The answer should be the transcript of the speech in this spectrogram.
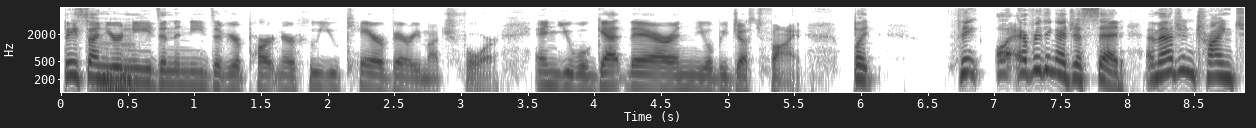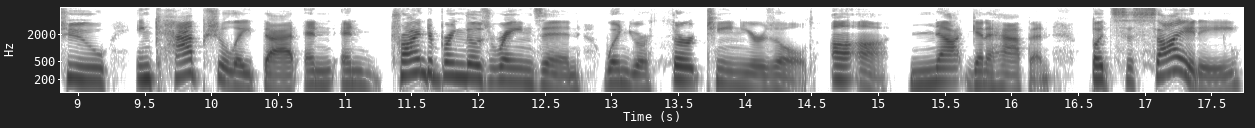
based on your Mhm. needs and the needs of your partner who you care very much for. And you will get there and you'll be just fine. But think everything I just said. Imagine trying to encapsulate that and and trying to bring those reins in when you're 13 years old. Uh-uh, not gonna happen. But society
